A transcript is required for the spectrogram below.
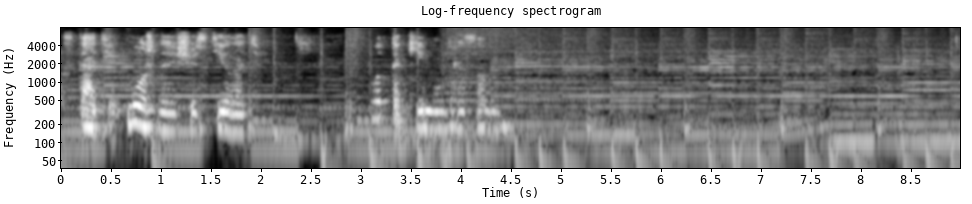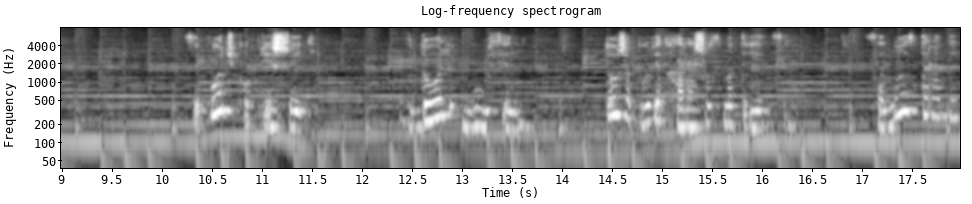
Кстати, можно еще сделать вот таким образом. Цепочку пришить вдоль бусин тоже будет хорошо смотреться с одной стороны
